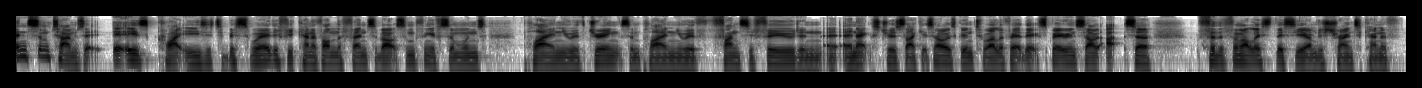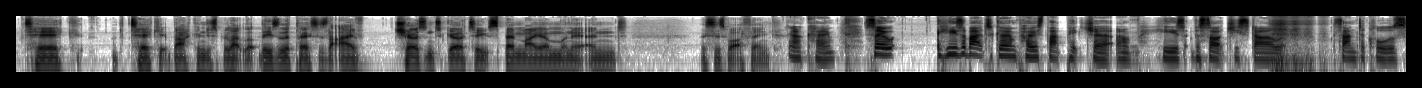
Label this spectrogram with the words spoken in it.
and sometimes it, it is quite easy to be swayed if you're kind of on the fence about something. If someone's plying you with drinks and plying you with fancy food and, and extras, like it's always going to elevate the experience. So, I, so for the for my list this year, I'm just trying to kind of take take it back and just be like, look, these are the places that I've chosen to go to, spend my own money, and This is what I think. Okay. So he's about to go and post that picture of his Versace style Santa Claus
